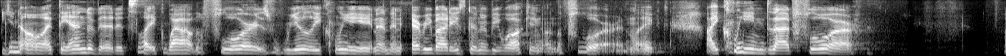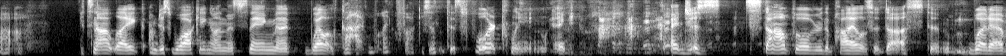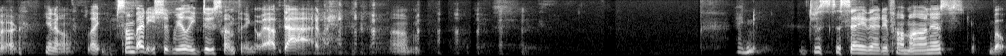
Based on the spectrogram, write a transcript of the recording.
you know, at the end of it, it's like, wow, the floor is really clean. And then everybody's going to be walking on the floor. And like, I cleaned that floor. Uh, it's not like I'm just walking on this thing that, well, God, why the fuck isn't this floor clean? Like, I just stomp over the piles of dust and whatever. You know, like somebody should really do something about that. Um, and just to say that if I'm honest,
